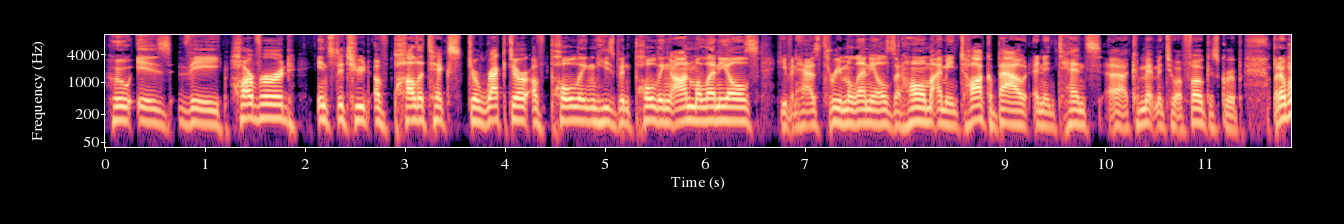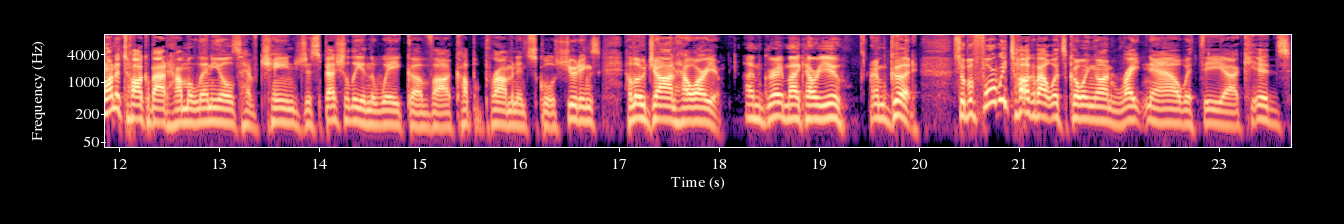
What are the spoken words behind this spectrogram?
who is the Harvard Institute of Politics director of polling. He's been polling on millennials. He even has three millennials at home. I mean, talk about an intense uh, commitment to a focus group. But I want to talk about how millennials have changed, especially in the wake of uh, a couple prominent school shootings. Hello, John. How are you? I'm great, Mike. How are you? I'm good. So before we talk about what's going on right now with the uh, kids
